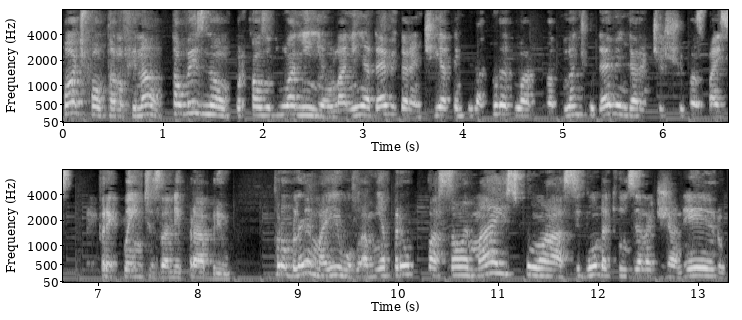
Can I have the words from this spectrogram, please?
Pode faltar no final? Talvez não, por causa do Laninha. O Laninha deve garantir, a temperatura do Atlântico deve garantir chuvas mais frequentes ali para abril. O problema aí, a minha preocupação é mais com a segunda quinzena de janeiro,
